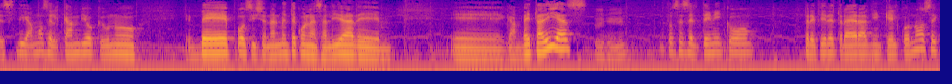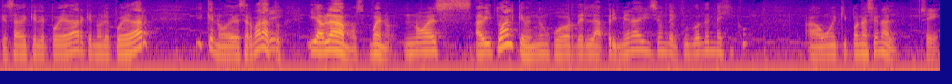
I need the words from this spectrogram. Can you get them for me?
es, digamos, el cambio que uno ve posicionalmente con la salida de eh, Gambetta Díaz. Entonces el técnico prefiere traer a alguien que él conoce, que sabe que le puede dar, que no le puede dar y que no debe ser barato. Y hablábamos, bueno, no es habitual que venga un jugador de la primera división del fútbol de México a un equipo nacional. sí.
